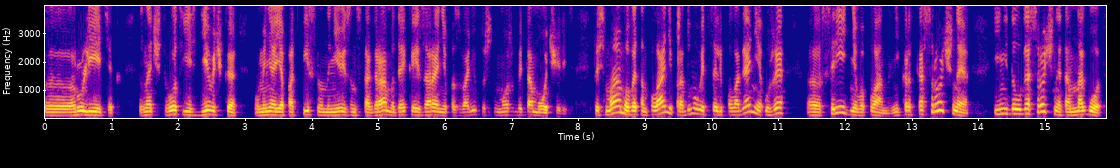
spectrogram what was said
э, рулетик. Значит, вот есть девочка, у меня я подписана на нее из Инстаграма, дай-ка ей заранее позвоню, потому что может быть там очередь. То есть мама в этом плане продумывает целеполагание уже э, среднего плана, не краткосрочное и не долгосрочное там на год,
